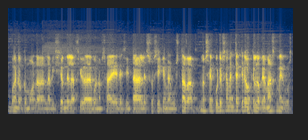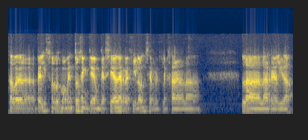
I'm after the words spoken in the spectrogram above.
bueno, como la, visión de la ciudad de Buenos Aires y tal, eso sí que me gustaba. No sé, curiosamente creo que lo que más me gustaba de la peli son los momentos en que, aunque sea de refilón, se reflejara la, la, la realidad.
